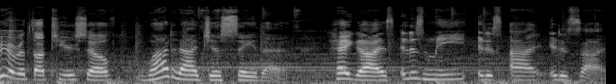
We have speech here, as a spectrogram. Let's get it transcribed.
you ever thought to yourself, why did I just say that? Hey guys, it is me, it is I, it is I,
